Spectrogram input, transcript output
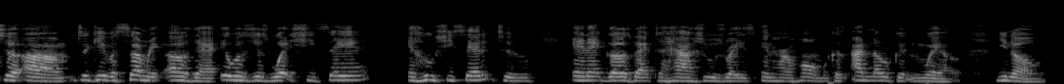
to um to give a summary of that, it was just what she said and who she said it to, and that goes back to how she was raised in her home because I know good and well, you know,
